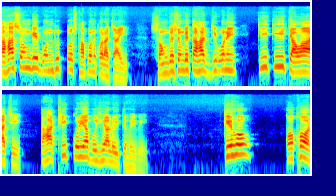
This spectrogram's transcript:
তাহার সঙ্গে বন্ধুত্ব স্থাপন করা চাই। সঙ্গে সঙ্গে তাহার জীবনে কি কি চাওয়া আছে, তাহা ঠিক করিয়া বুঝিয়া লইতে হইবে। কেহ কখন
